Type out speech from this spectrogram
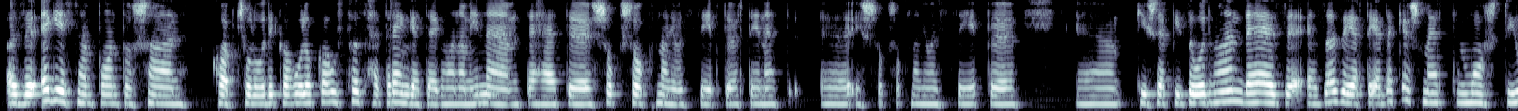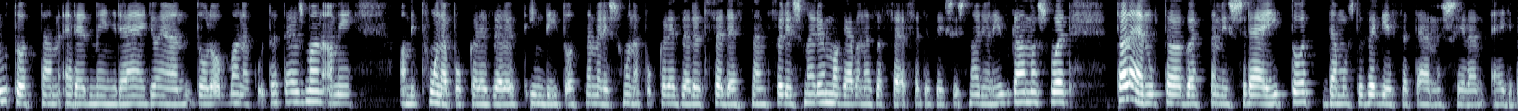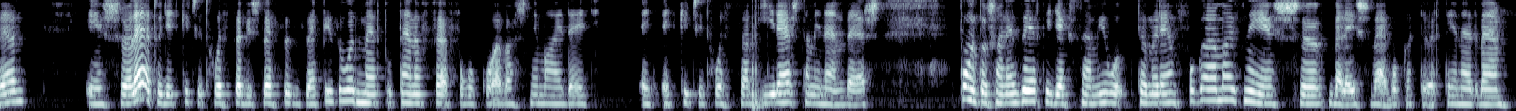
az egészen pontosan kapcsolódik a holokauszthoz, hát rengeteg van, ami nem, tehát sok-sok nagyon szép történet, és sok-sok nagyon szép kis epizód van, de ez, ez azért érdekes, mert most jutottam eredményre egy olyan dologban, a kutatásban, ami, amit hónapokkal ezelőtt indítottam el, és hónapokkal ezelőtt fedeztem föl, és már önmagában ez a felfedezés is nagyon izgalmas volt. Talán utalgattam is rá itt ott, de most az egészet elmesélem egyben, és lehet, hogy egy kicsit hosszabb is lesz ez az epizód, mert utána fel fogok olvasni majd egy, egy, egy kicsit hosszabb írást, ami nem vers. Pontosan ezért igyekszem jó tömören fogalmazni, és bele is vágok a történetbe.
